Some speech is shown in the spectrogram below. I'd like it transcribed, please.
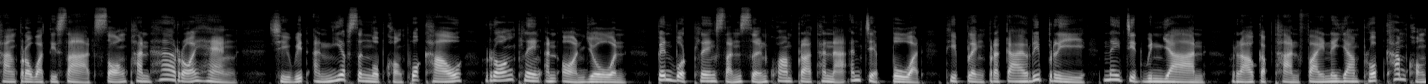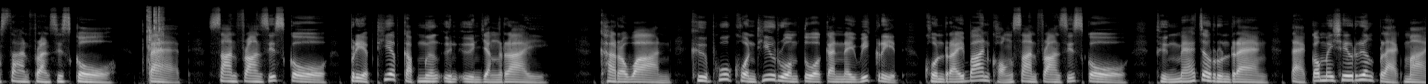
ทางประวัติศาสตร์ 2,500 แห่ง ชีวิตอันเงียบสงบของพวกเขาร้องเพลงอันอ่อนโยน เป็นบทเพลงสรรเสริญความปรารถนาอันเจ็บปวด ที่เปล่งประกายริบหรี ในจิตวิญญาณ ราวกับฐานไฟในยามพลบค่ำของซานฟรานซิสโก 8. ซานฟรานซิสโก เปรียบเทียบกับเมืองอื่น ๆ อย่างไร คาราวาน คือผู้คนที่รวมตัวกันในวิกฤต คนไร้บ้านของซานฟรานซิสโก ถึงแม้จะรุนแรง แต่ก็ไม่ใช่เรื่องแปลกใหม่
